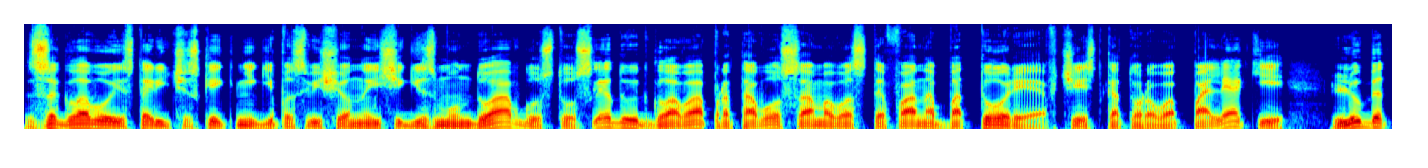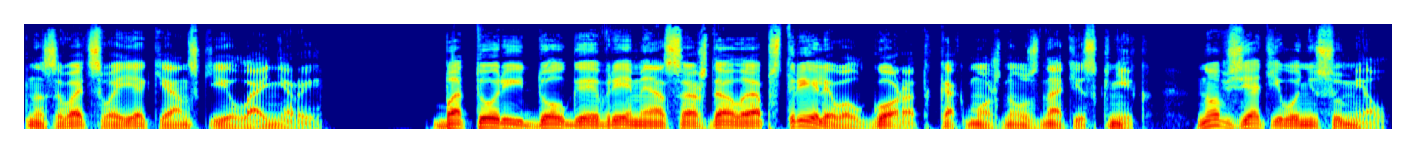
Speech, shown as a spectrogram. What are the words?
За главой исторической книги, посвященной Сигизмунду Августу, следует глава про того самого Стефана Батория, в честь которого поляки любят называть свои океанские лайнеры. Баторий долгое время осаждал и обстреливал город, как можно узнать из книг, но взять его не сумел.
